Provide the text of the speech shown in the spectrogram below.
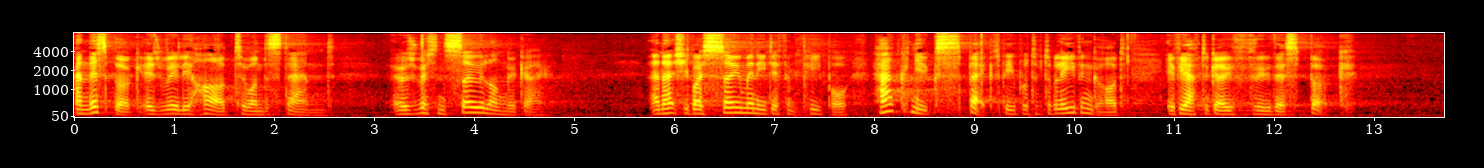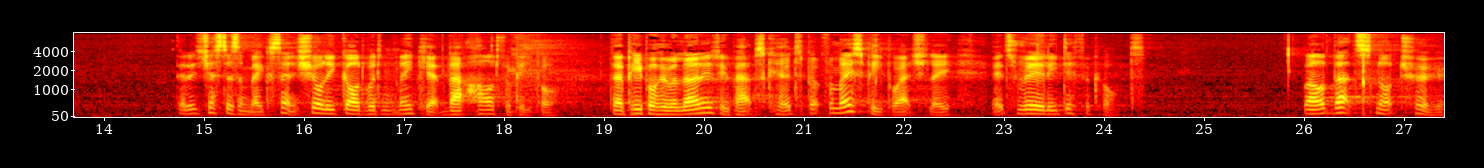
and this book is really hard to understand. It was written so long ago, and actually by so many different people. How can you expect people to, to believe in God if you have to go through this book? That it just doesn't make sense. Surely God wouldn't make it that hard for people. There are people who are learned who perhaps could, but for most people, actually, it's really difficult. Well, that's not true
